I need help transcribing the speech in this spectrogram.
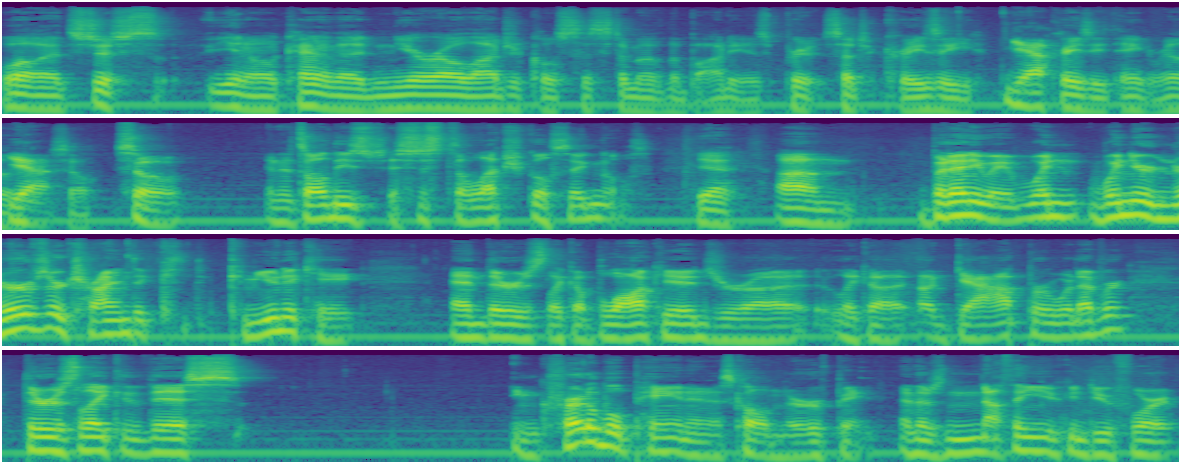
Well, it's just you know, kind of the neurological system of the body is pre- such a crazy, Yeah. crazy thing, really. yeah. So So and it's all these it's just electrical signals. yeah, Um, but anyway, when when your nerves are trying to c- communicate, and there's like a blockage or a like a, a gap or whatever, there's like this incredible pain, and it's called nerve pain. And there's nothing you can do for it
